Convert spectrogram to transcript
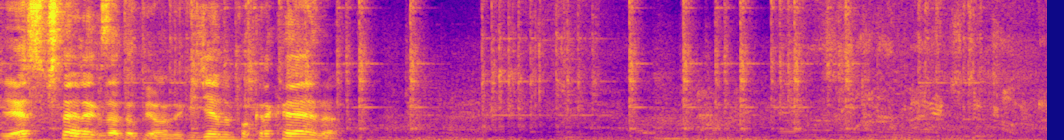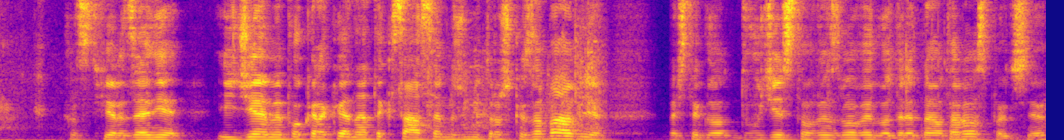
Jest czterech zatopionych. Idziemy po Krakena. Tylko stwierdzenie idziemy po Krakena Teksasem brzmi troszkę zabawnie. Weź tego 20-węzłowego dreadnoughta rozpędź, nie?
